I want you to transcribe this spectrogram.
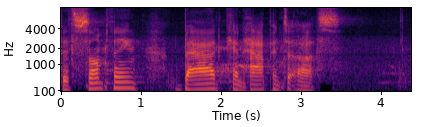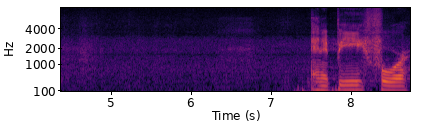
That something bad can happen to us and it be for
